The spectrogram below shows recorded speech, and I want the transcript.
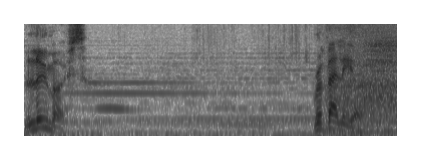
Lumos. Revelio.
